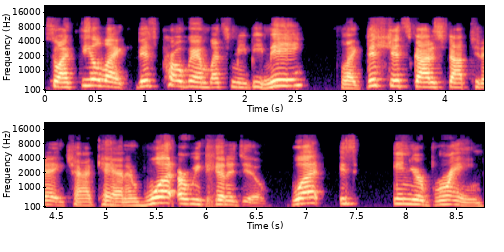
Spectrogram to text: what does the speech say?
So I feel like this program lets me be me like this shit's got to stop today, Chad Cannon. What are we going to do? What is in your brain?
